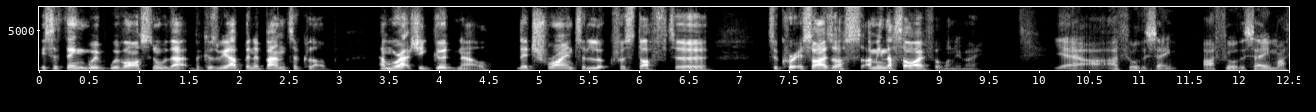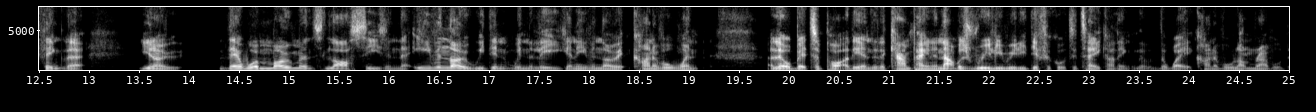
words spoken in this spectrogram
it's a thing with with Arsenal that because we have been a banter club and we're actually good now, they're trying to look for stuff to to criticize us. I mean, that's how I feel anyway. Yeah, I, feel the same. I feel the same. I think that you know there were moments last season that even though we didn't win the league and even though it kind of all went a little bit to pot at the end of the campaign and that was really really difficult to take i think the, the way it kind of all unraveled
